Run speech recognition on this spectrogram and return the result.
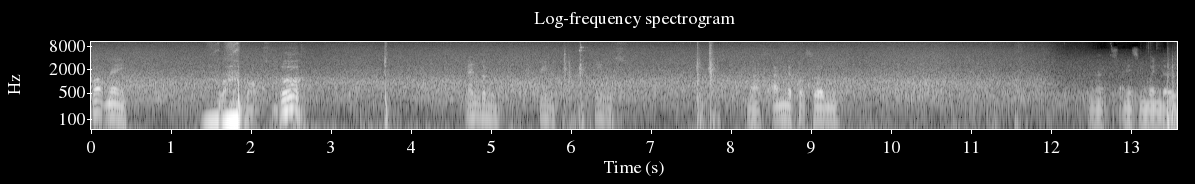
fuck me. Lots of mobs. Ugh! Enderman. Penis. Penis. Nice. I'm gonna put some. Right, I need some windows.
